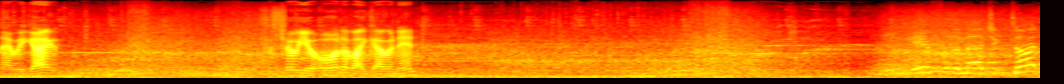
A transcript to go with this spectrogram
There we go. Fulfill your order by going in. Here for the magic touch.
